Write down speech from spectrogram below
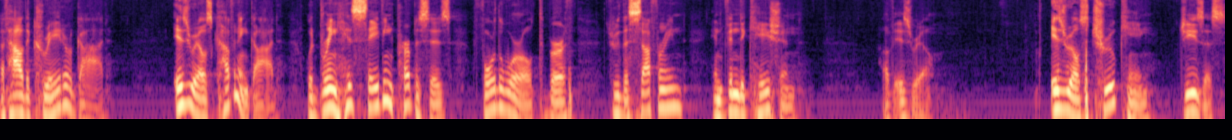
of how the Creator God, Israel's covenant God, would bring his saving purposes for the world to birth through the suffering and vindication of Israel. Israel's true king, Jesus,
